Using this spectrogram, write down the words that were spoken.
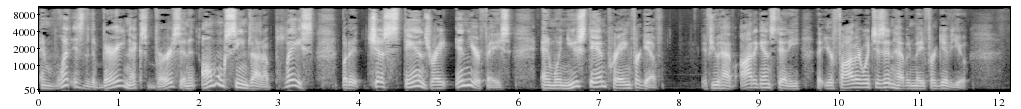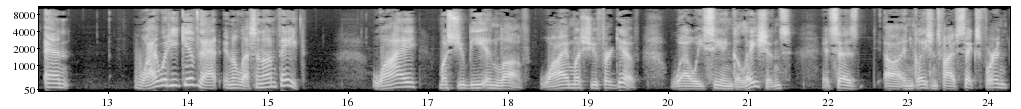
And what is the very next verse? And it almost seems out of place, but it just stands right in your face. And when you stand praying, forgive. If you have aught against any, that your Father which is in heaven may forgive you. And why would he give that in a lesson on faith? Why must you be in love? Why must you forgive? Well, we see in Galatians, it says uh, in Galatians 5 6, for in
